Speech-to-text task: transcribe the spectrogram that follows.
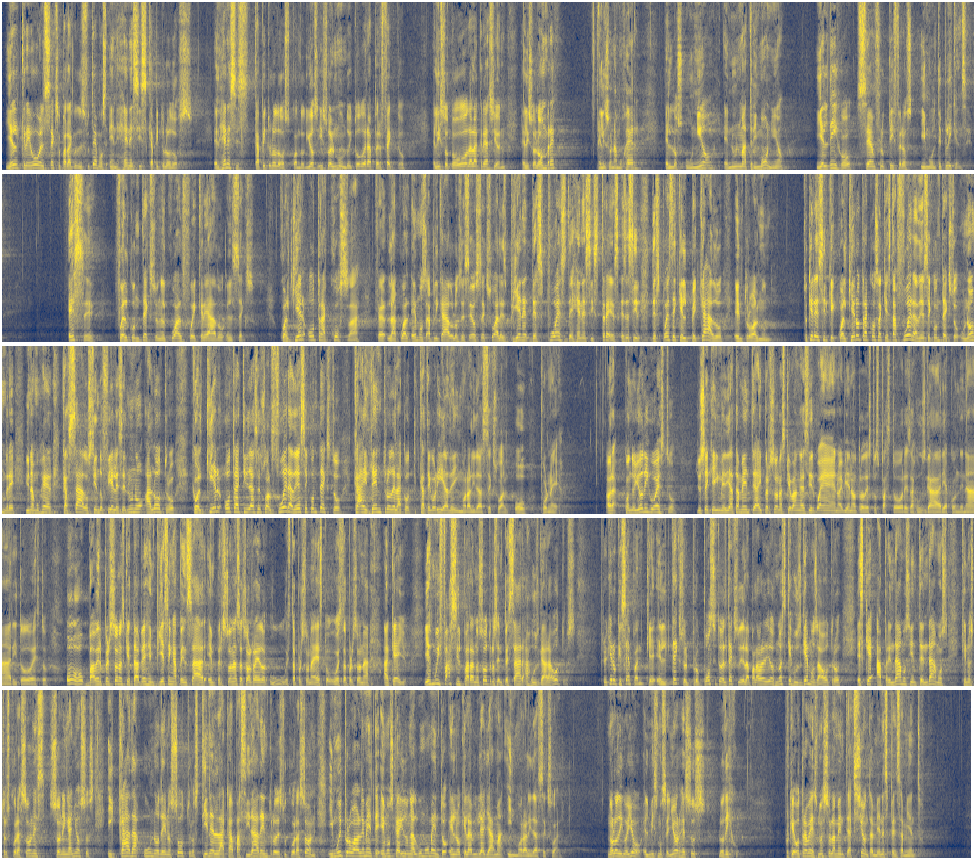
Y Él creó el sexo para que lo disfrutemos en Génesis capítulo 2. En Génesis capítulo 2, cuando Dios hizo el mundo y todo era perfecto, Él hizo toda la creación, Él hizo el hombre, Él hizo una mujer, Él los unió en un matrimonio y Él dijo, sean fructíferos y multiplíquense. Ese fue el contexto en el cual fue creado el sexo. Cualquier otra cosa la cual hemos aplicado los deseos sexuales viene después de Génesis 3, es decir, después de que el pecado entró al mundo. Esto quiere decir que cualquier otra cosa que está fuera de ese contexto, un hombre y una mujer casados, siendo fieles el uno al otro, cualquier otra actividad sexual fuera de ese contexto cae dentro de la categoría de inmoralidad sexual o pornea. Ahora, cuando yo digo esto, yo sé que inmediatamente hay personas que van a decir, bueno, ahí viene otro de estos pastores a juzgar y a condenar y todo esto. O va a haber personas que tal vez empiecen a pensar en personas a su alrededor, uh, esta persona esto o esta persona aquello. Y es muy fácil para nosotros empezar a juzgar a otros. Pero quiero que sepan que el texto, el propósito del texto y de la palabra de Dios no es que juzguemos a otro, es que aprendamos y entendamos que nuestros corazones son engañosos y cada uno de nosotros tiene la capacidad dentro de su corazón y muy probablemente hemos caído en algún momento en lo que la Biblia llama inmoralidad sexual. No lo digo yo, el mismo Señor Jesús lo dijo. Porque otra vez no es solamente acción, también es pensamiento.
